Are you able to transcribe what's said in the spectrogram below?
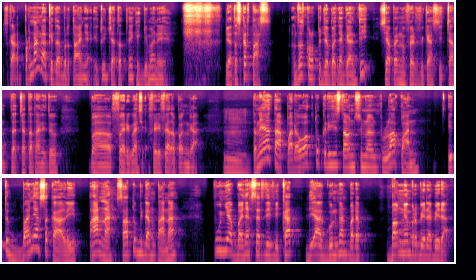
Sekarang pernah nggak kita bertanya itu catatannya kayak gimana ya? Di atas kertas. Lantas kalau pejabatnya ganti, siapa yang ngeverifikasi cat- catatan itu verifikasi verified apa enggak? Hmm. Ternyata pada waktu krisis tahun 98 itu banyak sekali tanah satu bidang tanah punya banyak sertifikat diagunkan pada bank yang berbeda-beda.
